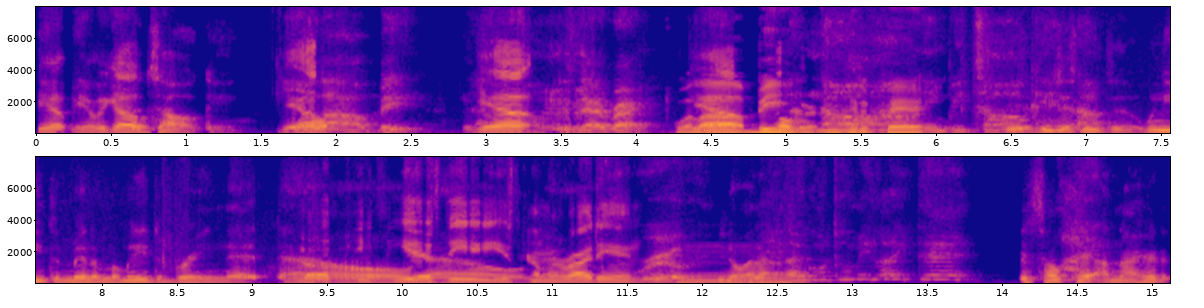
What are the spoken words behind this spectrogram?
Yep. Here we the go. talking. Well, Yep. I'll be. Yep. Is that right? Well, Yep. I'll be. Over. You No, get a I parent? don't even be Yeah, talking. we just need to we need to minimum we need to bring that down. Yep. PTSD is coming down. right in. Really? You know, and I, You I, gonna do me like that? it's okay. I'm not here to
